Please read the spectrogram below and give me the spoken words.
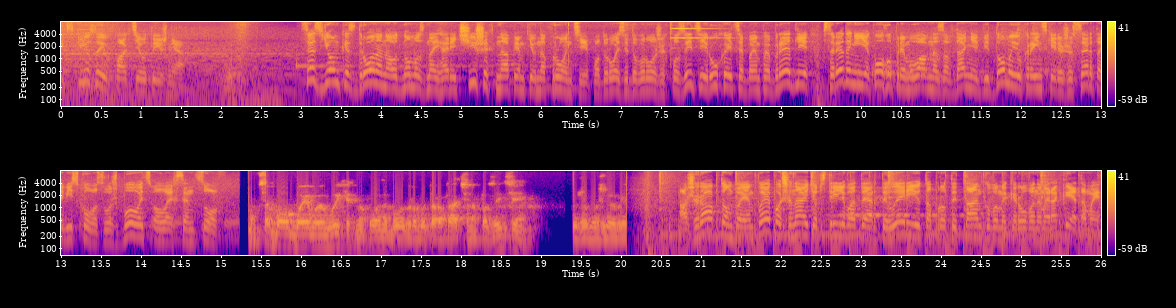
Ексклюзив фактів тижня. Це зйомки з дрона на одному з найгарячіших напрямків на фронті. По дорозі до ворожих позицій рухається БМП Бредлі, всередині якого прямував на завдання відомий український режисер та військовослужбовець Олег Сенцов. Це був бойовий вихід. Ми повинні були зробити ротацію на позиції. Дуже важливий. Аж раптом БМП починають обстрілювати артилерію та протитанковими керованими ракетами.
